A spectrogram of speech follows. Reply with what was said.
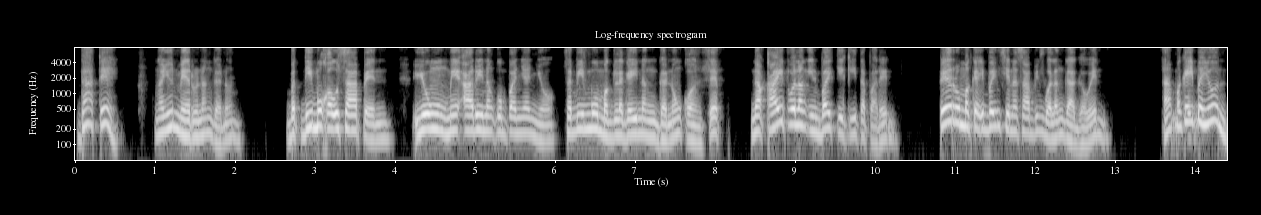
Dati. Ngayon meron ng ganon. But di mo kausapin yung may-ari ng kumpanya nyo, sabihin mo maglagay ng ganong concept na kahit walang invite, kikita pa rin. Pero magkaiba yung sinasabing walang gagawin. Ha? Magkaiba yun.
